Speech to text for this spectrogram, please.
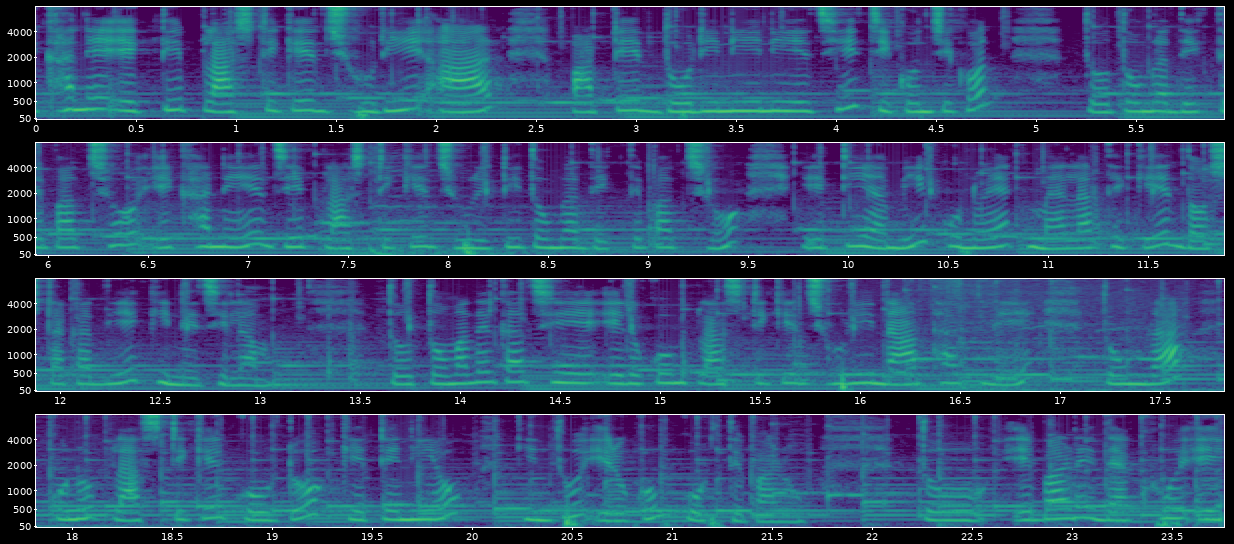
এখানে একটি প্লাস্টিকের ঝুড়ি আর পাটের দড়ি নিয়ে নিয়েছি, চিকন চিকন। তো তোমরা দেখতে পাচ্ছ, এখানে যে প্লাস্টিকের ঝুড়িটি তোমরা দেখতে পাচ্ছ, এটি আমি কোনো এক মেলা থেকে দশ টাকা দিয়ে কিনেছিলাম। তো তোমাদের কাছে এরকম প্লাস্টিকের ঝুড়ি না থাকলে তোমরা কোনো প্লাস্টিকের কৌটো কেটে নিয়েও কিন্তু এরকম করতে পারো। তো এবারে দেখো, এই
